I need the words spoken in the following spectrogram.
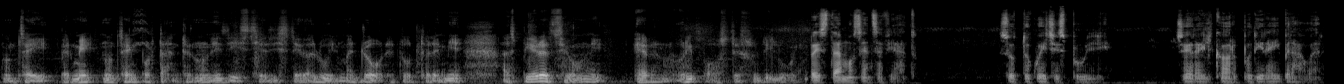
non sei, per me non sei importante, non esisti, esisteva lui il maggiore, tutte le mie aspirazioni erano riposte su di lui. Restammo senza fiato. Sotto quei cespugli c'era il corpo di Ray Brower.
